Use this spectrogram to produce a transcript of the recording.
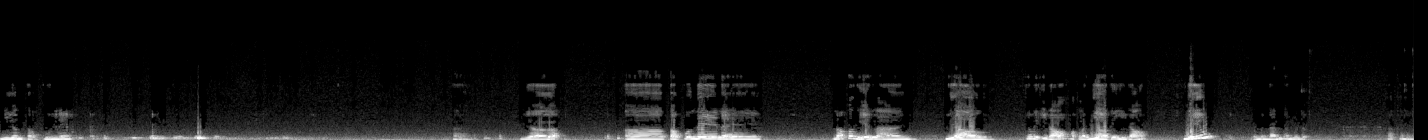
niên tập nè à, giờ á à, tập nè này nó có nghĩa là nhờ cái gì đó hoặc là nhờ cái gì đó. Nếu để mình đánh lên mới được. Tắt cái này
